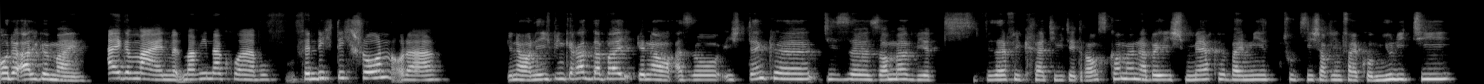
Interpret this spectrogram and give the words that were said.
oder allgemein? Allgemein mit Marina Kur, wo finde ich dich schon oder? Genau, nee, ich bin gerade dabei, genau. Also ich denke, dieser Sommer wird sehr viel Kreativität rauskommen, aber ich merke, bei mir tut sich auf jeden Fall Community,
